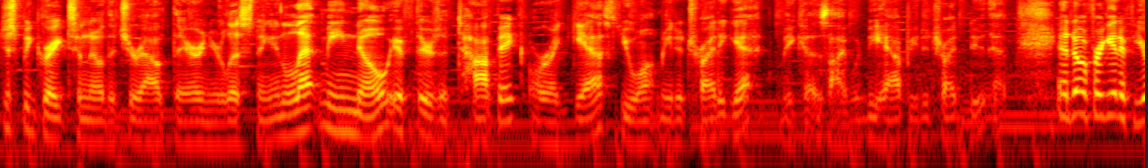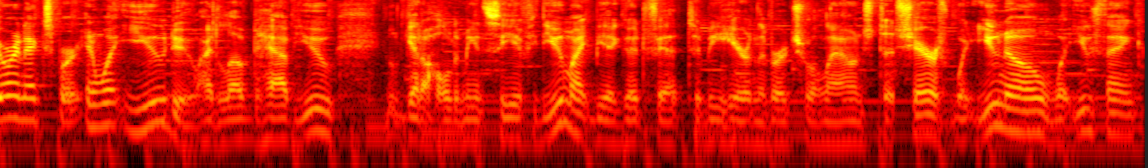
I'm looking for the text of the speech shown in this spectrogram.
Just be great to know that you're out there and you're listening. And let me know if there's a topic or a guest you want me to try to get, because I would be happy to try to do that. And don't forget, if you're an expert in what you do, I'd love to have you get a hold of me and see if you might be a good fit to be here in the virtual lounge to share what you know, what you think,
